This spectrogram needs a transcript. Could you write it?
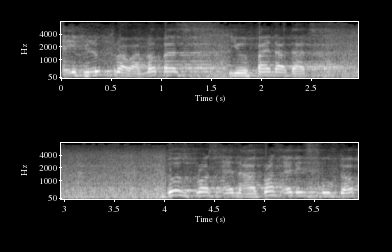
If you look through our numbers, you'll find out that those gross earn, our gross earnings moved up.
